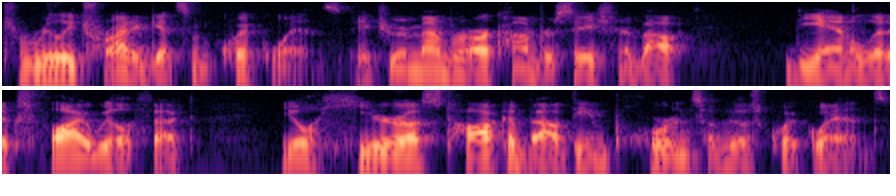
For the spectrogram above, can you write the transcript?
to really try to get some quick wins. If you remember our conversation about the analytics flywheel effect, you'll hear us talk about the importance of those quick wins.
